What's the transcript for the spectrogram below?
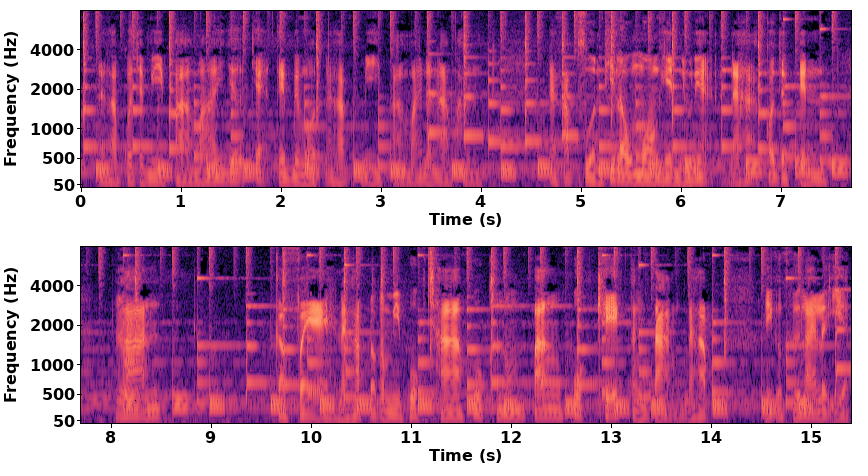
ๆนะครับ ก็จะมีป่าไม้เยอะแยะเต็มไปหมดนะครับ มีป่าไม้นานาพันธุ์นะครับ ส่วนที่เรามองเห็นอยู่เนี่ยนะฮะก็จะเป็น ร้านกาแฟนะครับ แล้วก็มีพวกชาพวกขนมปัง พวกเค้กต่างๆนะครับ นี่ก็คือรายละเอียด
